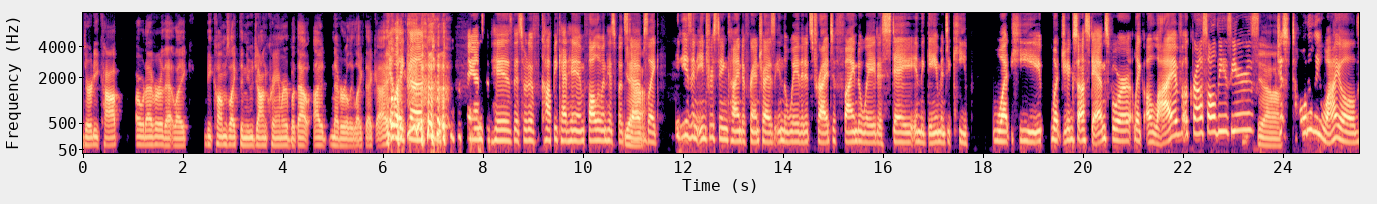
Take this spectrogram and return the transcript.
dirty cop or whatever that like becomes like the new john kramer but that i never really liked that guy Yeah, like uh, fans of his that sort of copycat him, follow in his footsteps. Like it is an interesting kind of franchise in the way that it's tried to find a way to stay in the game and to keep what he what Jigsaw stands for like alive across all these years. yeah Just totally wild.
